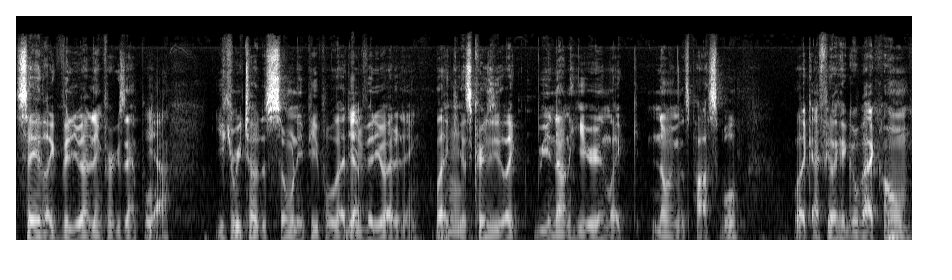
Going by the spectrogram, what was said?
Say like video editing, for example. Yeah, you can reach out to so many people that Yep. do video editing. Like Mhm. it's crazy, like being down here and like knowing that's possible. Like I feel like I go back home,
